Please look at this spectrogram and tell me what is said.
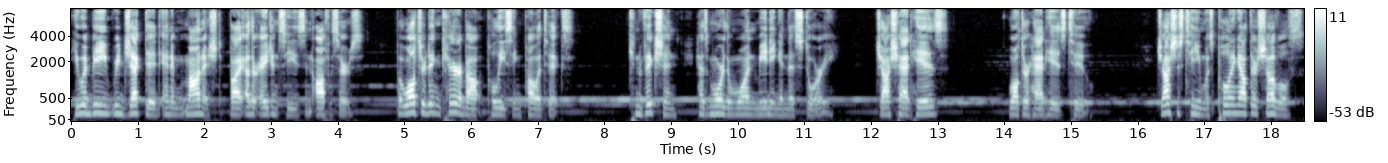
He would be rejected and admonished by other agencies and officers, but Walter didn't care about policing politics. Conviction has more than one meaning in this story. Josh had his, Walter had his too. Josh's team was pulling out their shovels.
